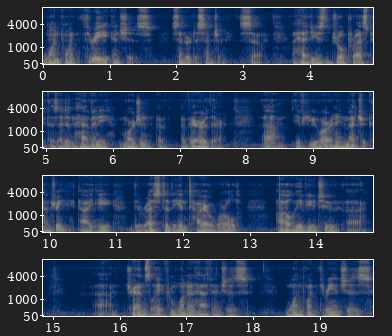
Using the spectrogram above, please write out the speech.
1.3 inches center to center. So I had to use the drill press because I didn't have any margin of, of error there. Uh, if you are in a metric country, i.e., the rest of the entire world, I'll leave you to uh, uh, translate from one and a half inches, 1.3 inches,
